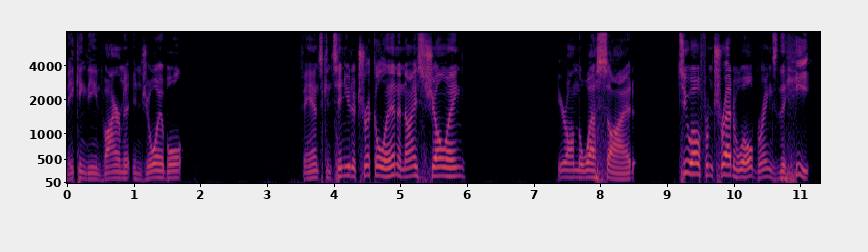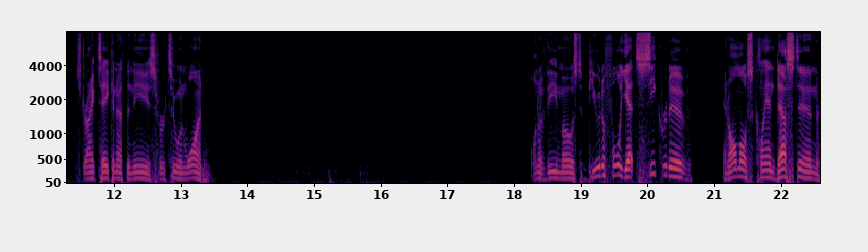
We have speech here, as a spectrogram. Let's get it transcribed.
making the environment enjoyable. Fans continue to trickle in. A nice showing here on the west side. 2 0 from Tredwell brings the heat. Strike taken at the knees for 2 and 1. One of the most beautiful yet secretive and almost clandestine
